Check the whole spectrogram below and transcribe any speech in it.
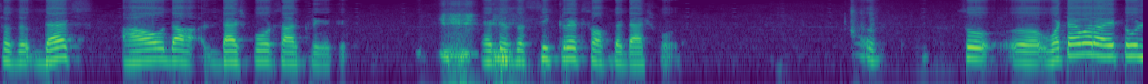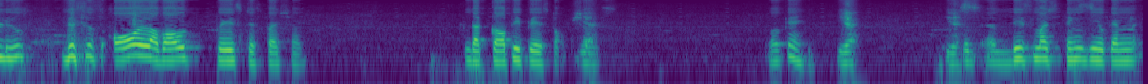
So the, that's how the dashboards are created. It is the secrets of the dashboard so uh, whatever i told you this is all about paste special the copy paste options okay? Yeah. Yes. so, uh, this much things you can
